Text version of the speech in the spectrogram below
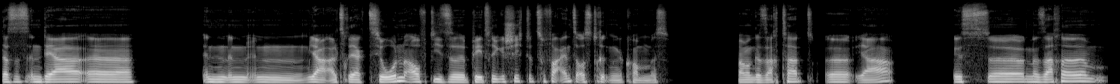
dass es in der äh, in, in, in, ja, als Reaktion auf diese Petri-Geschichte zu Vereinsaustritten gekommen ist. Weil man gesagt hat, äh, ja, ist äh, eine Sache,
